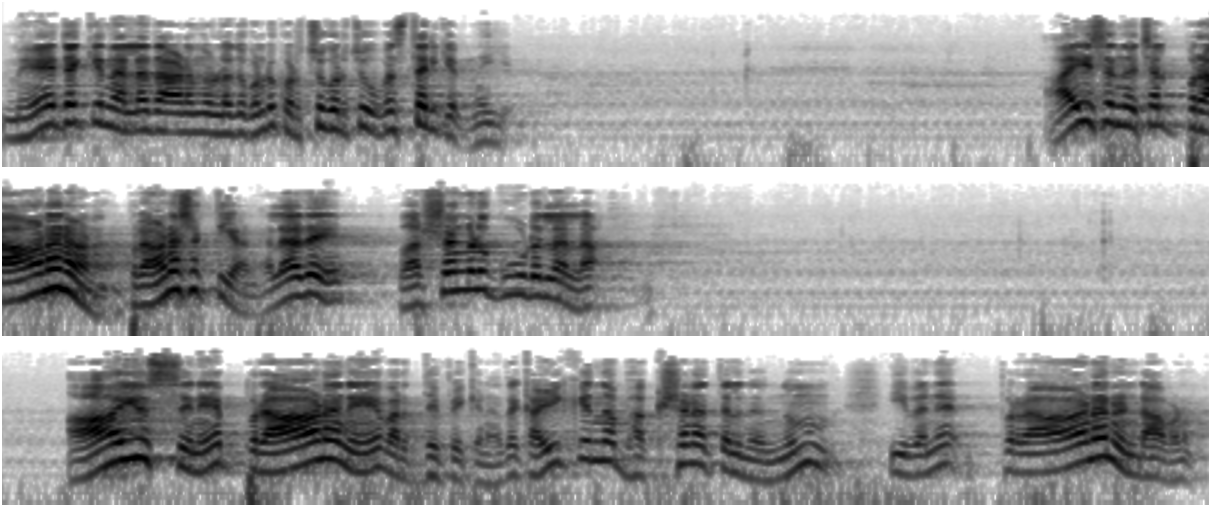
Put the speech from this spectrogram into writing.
മേധയ്ക്ക് നല്ലതാണെന്നുള്ളത് കൊണ്ട് കുറച്ച് കുറച്ച് ഉപസ്തരിക്കും നെയ്യ്. ആയുസ് എന്ന് വെച്ചാൽ പ്രാണനാണ്. പ്രാണശക്തിയാണ്. അല്ലാതെ വർഷങ്ങൾ കൂടുതലല്ല. ആയുസ്സിനെ പ്രാണനെ വർദ്ധിപ്പിക്കണം. അത് കഴിക്കുന്ന ഭക്ഷണത്തിൽ നിന്നും ഇവന് പ്രാണൻ ഉണ്ടാവണം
